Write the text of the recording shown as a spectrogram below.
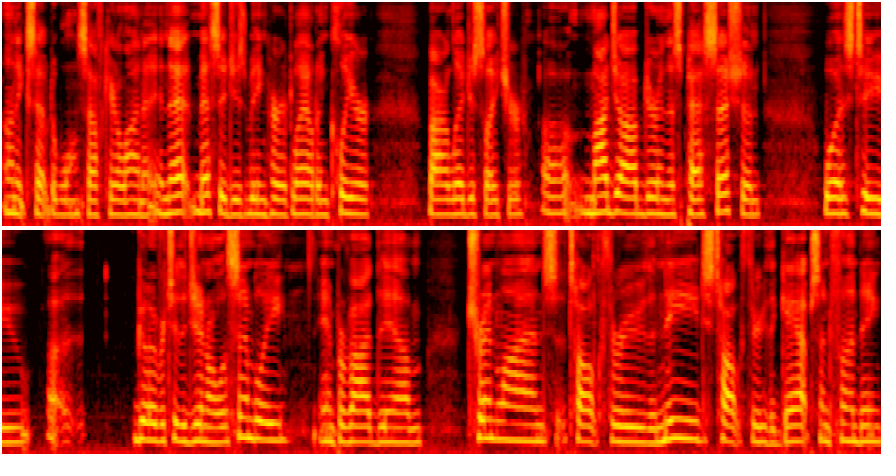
unacceptable in South Carolina, and that message is being heard loud and clear by our legislature. Uh, my job during this past session was to uh, go over to the General Assembly and provide them trend lines, talk through the needs, talk through the gaps in funding,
